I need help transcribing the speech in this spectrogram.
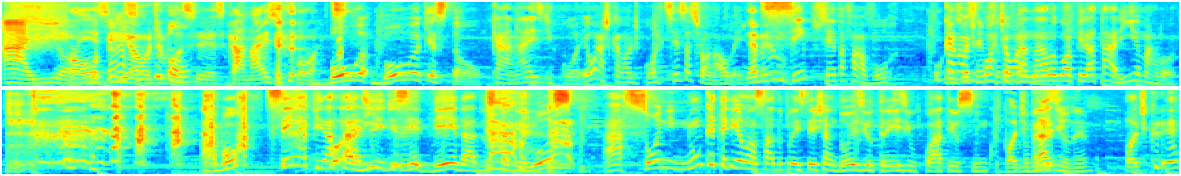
Aí, ó. Qual a é opinião assunto de bom. vocês? Canais de cortes. Boa, boa questão. Canais de corte. Eu acho canal de corte sensacional, velho. É mesmo? 100% a favor. O canal de 100% corte é o análogo à pirataria, Marlock. tá bom? Sem a pirataria Pode de. CD da, dos camelôs, a Sony nunca teria lançado o PlayStation 2 e o 3 e o 4 e o 5. Pode No crer. Brasil, né? Pode crer.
